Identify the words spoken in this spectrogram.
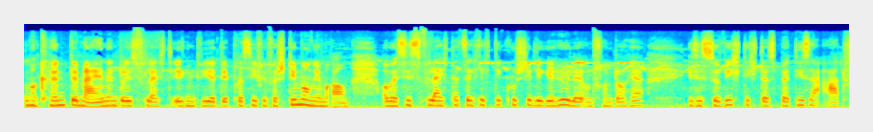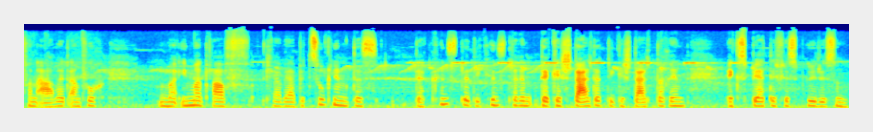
man könnte meinen, da ist vielleicht irgendwie eine depressive Verstimmung im Raum, aber es ist vielleicht tatsächlich die kuschelige Höhle und von daher ist es so wichtig, dass bei dieser Art von Arbeit einfach man immer darauf, glaube ich, Bezug nimmt, dass der Künstler, die Künstlerin, der Gestalter, die Gestalterin Experte fürs Bild ist und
